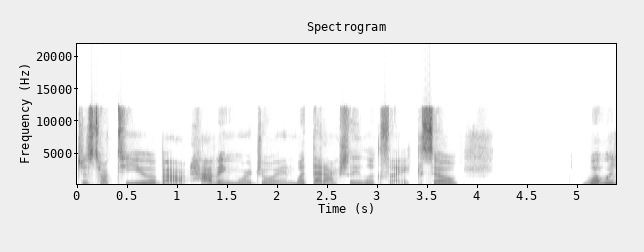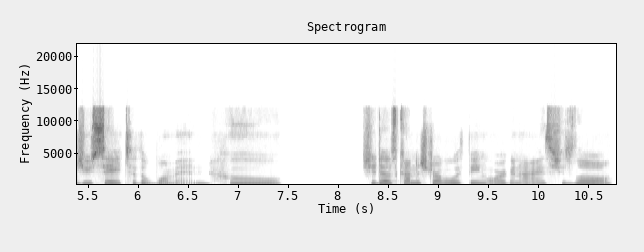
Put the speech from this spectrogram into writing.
just talk to you about having more joy and what that actually looks like. So what would you say to the woman who she does kind of struggle with being organized? She's a little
